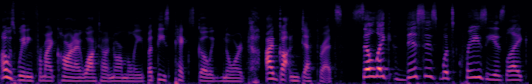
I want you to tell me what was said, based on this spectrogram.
I was waiting for my car and I walked out normally, but these pics go ignored. I've gotten death threats. So, like, this is what's crazy is like,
